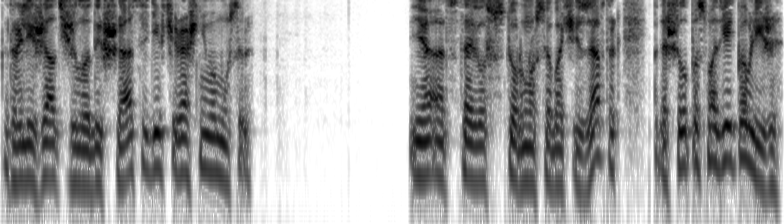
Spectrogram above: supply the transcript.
который лежал тяжело дыша среди вчерашнего мусора. Я отставил в сторону собачий завтрак и подошел посмотреть поближе.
